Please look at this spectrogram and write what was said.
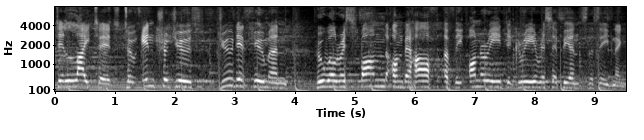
Delighted to introduce Judith Heumann, who will respond on behalf of the honorary degree recipients this evening.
